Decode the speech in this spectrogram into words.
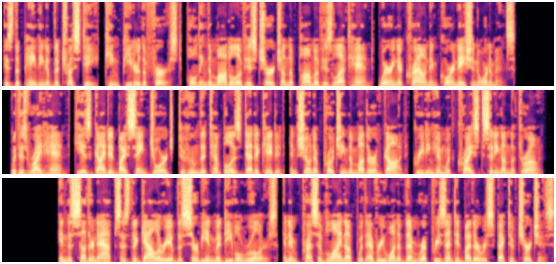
is the painting of the trustee, King Peter I, holding the model of his church on the palm of his left hand, wearing a crown and coronation ornaments. With his right hand, he is guided by Saint George, to whom the temple is dedicated, and shown approaching the Mother of God, greeting him with Christ sitting on the throne. In the southern apse is the gallery of the Serbian medieval rulers, an impressive lineup with every one of them represented by their respective churches.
